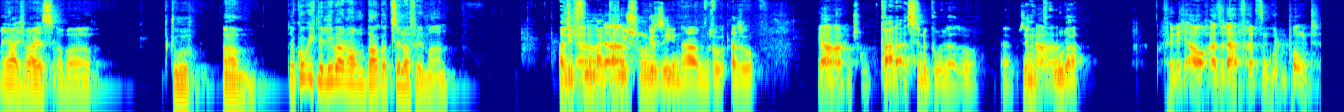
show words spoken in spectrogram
Ja, ich weiß, aber du, ähm, da gucke ich mir lieber noch ein paar Godzilla-Filme an. Also ich Ja, finde, man kann die schon gesehen haben, so, also Ja, gerade als Sinnebrüder, so äh, Ah. Sinnebruder. finde ich auch. Also da hat Fritz einen guten Punkt.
